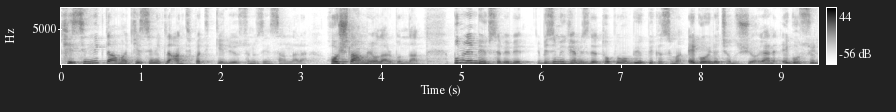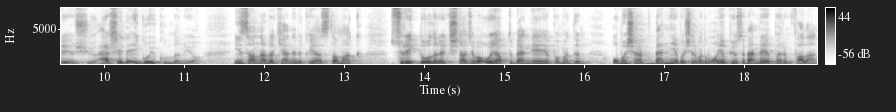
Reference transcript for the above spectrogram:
kesinlikle ama kesinlikle antipatik geliyorsunuz insanlara. Hoşlanmıyorlar bundan. Bunun en büyük sebebi bizim ülkemizde toplumun büyük bir kısmı ego ile çalışıyor. Yani egosuyla yaşıyor. Her şeyde egoyu kullanıyor. İnsanlarla kendini kıyaslamak, sürekli olarak işte acaba o yaptı ben niye yapamadım, o başardı ben niye başaramadım, o yapıyorsa ben de yaparım falan.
